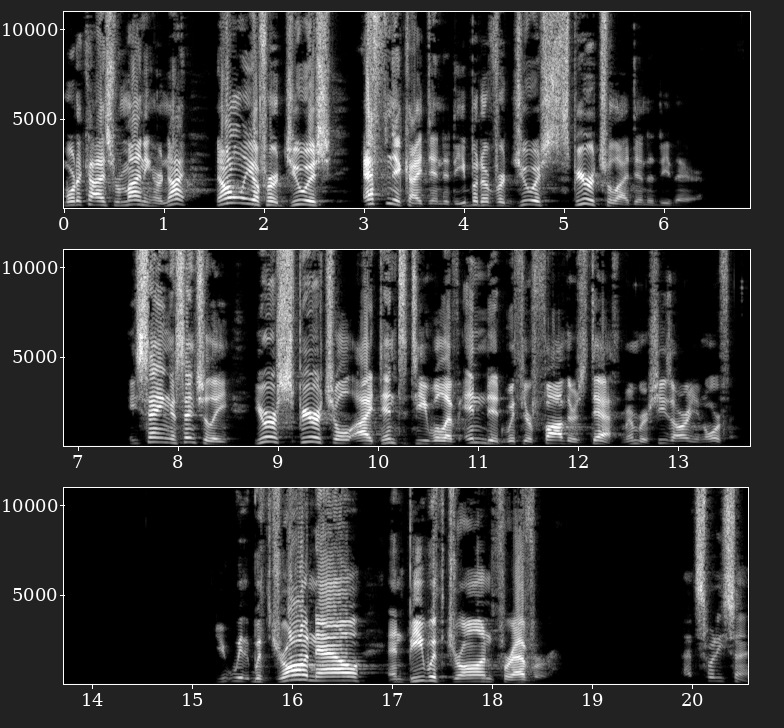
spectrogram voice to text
Mordecai is reminding her not, not only of her Jewish ethnic identity, but of her Jewish spiritual identity there. He's saying essentially, your spiritual identity will have ended with your father's death. Remember, she's already an orphan. You withdraw now and be withdrawn forever. That's what he's saying.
